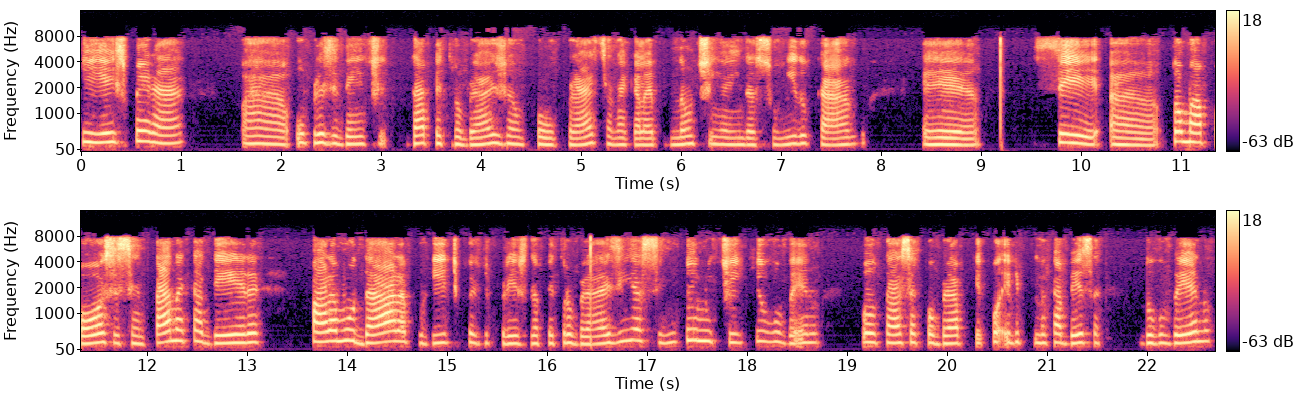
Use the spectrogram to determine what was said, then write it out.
que ia esperar uh, o presidente da Petrobras, Jean Paul Prats, naquela época não tinha ainda assumido o cargo, é, se, uh, tomar posse, sentar na cadeira para mudar a política de preço da Petrobras e assim permitir que o governo voltasse a cobrar, porque ele, na cabeça do governo,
